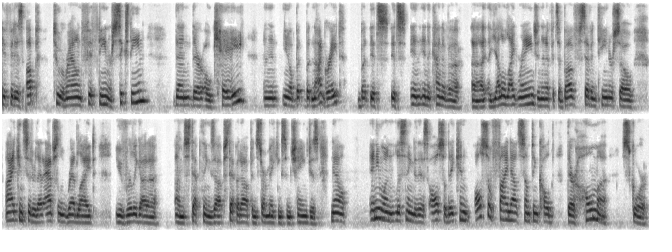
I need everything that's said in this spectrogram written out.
If it is up to around 15 or 16, then they're okay. And then, you know, but but not great. But it's it's in, in a kind of a, a yellow light range. And then if it's above 17 or so, I consider that absolute red light. You've really got to um, step things up, step it up, and start making some changes. Now, anyone listening to this also they can also find out something called their HOMA score.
